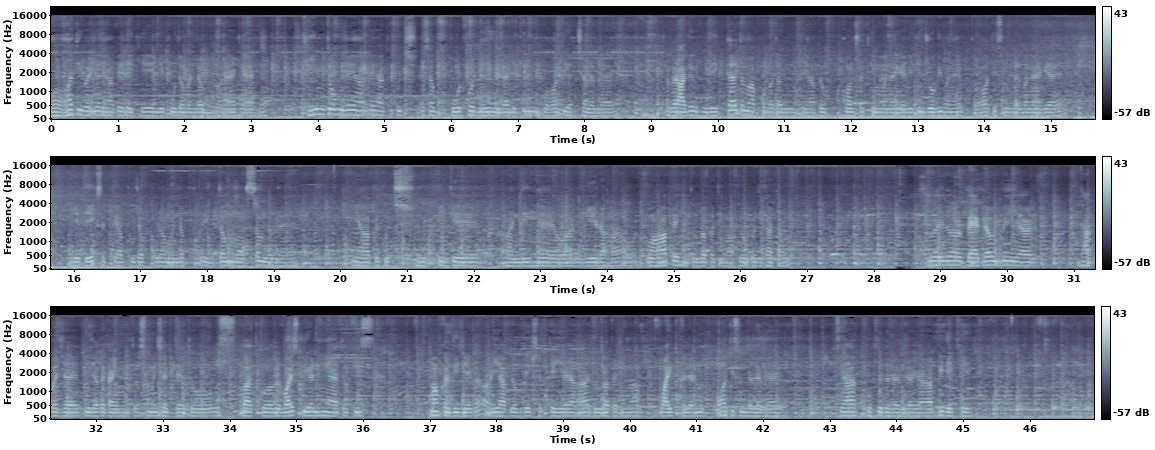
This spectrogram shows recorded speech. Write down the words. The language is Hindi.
बहुत ही बढ़िया यहाँ पे देखिए, ये पूजा मंडप बनाया गया है। थीम तो मुझे यहाँ पे आके कुछ ऐसा बोर्ड वोट नहीं मिला, लेकिन बहुत ही अच्छा लग रहा है। अगर आगे देखता है तो मैं आपको बता दूँगी कि यहाँ पे कौन सा थीम बनाया गया लेकिन जो भी बनाया बहुत ही सुंदर बनाया गया है। ये देख सकते हैं आप पूजा, पूरा मंडप एकदम मौसम लग रहा है। यहाँ पे कुछ मिट्टी के हांडी है और ये रहा और वहाँ पे है दुर्गा प्रतिमा आप लोगों को दिखाता हूँ। सूरज और बैकग्राउंड में यार ढाक बज जाए पूजा का टाइम है तो समझ सकते हैं तो उस बात को अगर वॉइस क्लियर नहीं आया तो प्लीज़ माफ़ कर दीजिएगा। और ये आप लोग देख सकते हैं, ये रहा दुर्गा प्रतिमा वाइट कलर में बहुत ही सुंदर लग रहा है। क्या खूबसूरत लग रहा है यार, आप भी देखिए।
